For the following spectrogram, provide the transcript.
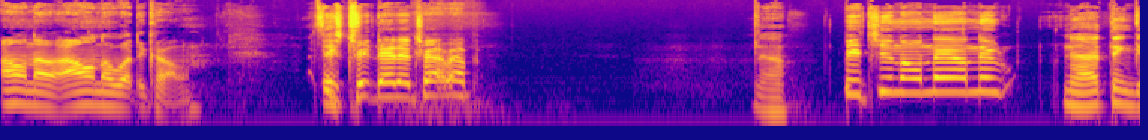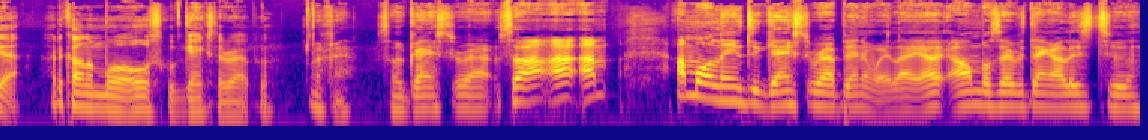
I don't know. I don't know what to call him. Is Trick Daddy a trap rapper? No, Bitch, you know now, nigga. no, I think uh, I'd call him more old school gangster rapper. Okay, so gangster rap. So I, I, I'm I'm more leaning to gangster rap anyway. Like I, almost everything I listened to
